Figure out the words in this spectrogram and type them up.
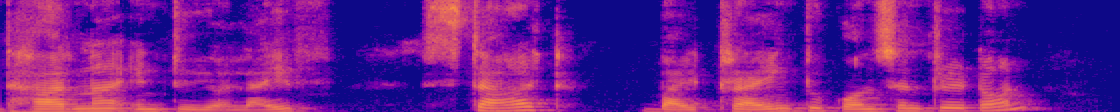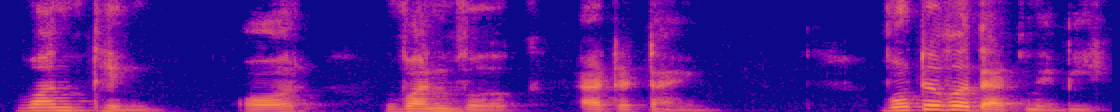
dharana into your life. Start by trying to concentrate on one thing or one work at a time, whatever that may be.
